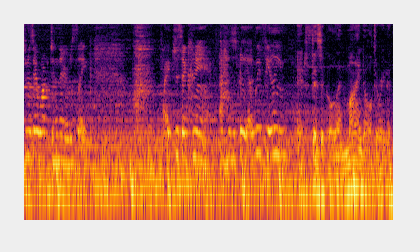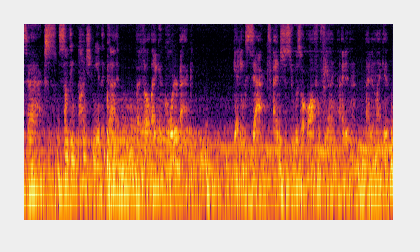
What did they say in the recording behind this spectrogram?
As soon as I walked in there, it was like, I just, I couldn't, I had this really ugly feeling. And physical and mind-altering attacks. Something punched me in the gut. I felt like a quarterback getting sacked. I just it was an awful feeling. I didn't I didn't like it.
